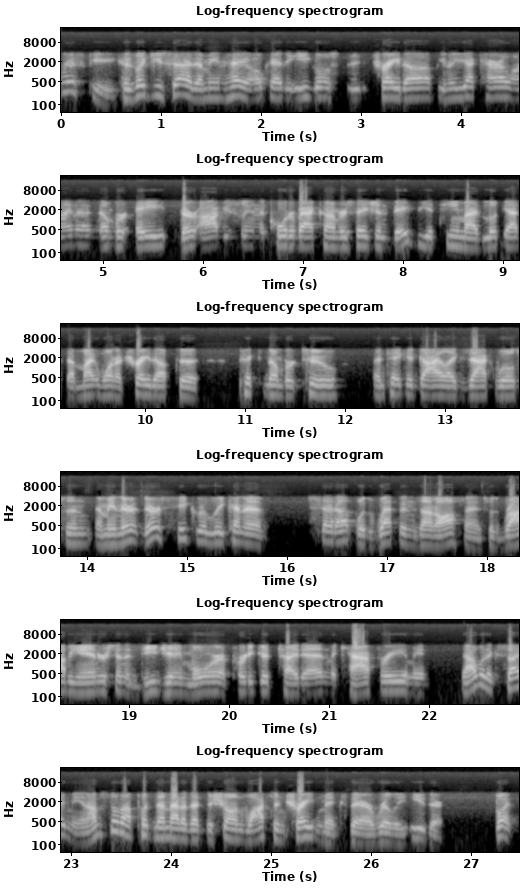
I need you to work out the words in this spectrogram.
risky because, like you said, I mean, hey, okay, the Eagles trade up. You know, you got Carolina number eight. They're obviously in the quarterback conversation. They'd be a team I'd look at that might want to trade up to pick number two and take a guy like Zach Wilson. I mean, they're they're secretly kind of set up with weapons on offense with Robbie Anderson and DJ Moore, a pretty good tight end, McCaffrey. I mean, that would excite me, and I'm still not putting them out of that Deshaun Watson trade mix there really either. But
